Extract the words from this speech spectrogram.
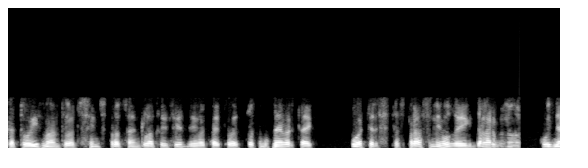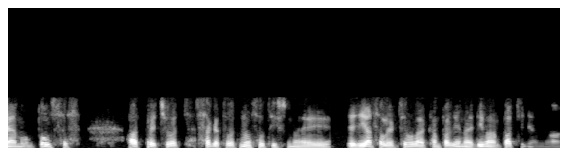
ka to izmantot 100% Latvijas iedzīvotāji, to es, protams, nevaru teikt. Otrs, tas prasa milzīgu darbu no uzņēmuma puses atprečot, sagatavot nosūtīšanai. Ir jāsaliek cilvēkam pa vienai, divām paciņām no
